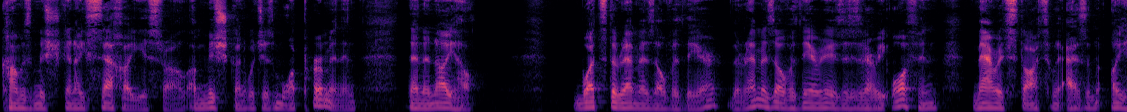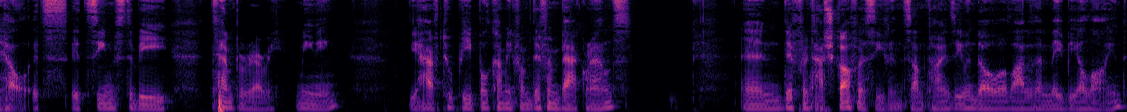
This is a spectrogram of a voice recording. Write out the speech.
comes Mishkan Isecha Yisrael, a Mishkan which is more permanent than an oihel. What's the remez over there? The remez over there is, is very often marriage starts with, as an oihel. It's, it seems to be temporary, meaning you have two people coming from different backgrounds and different hashkafas even sometimes, even though a lot of them may be aligned,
